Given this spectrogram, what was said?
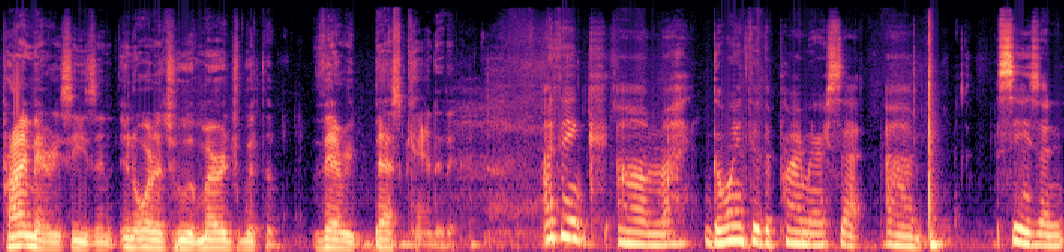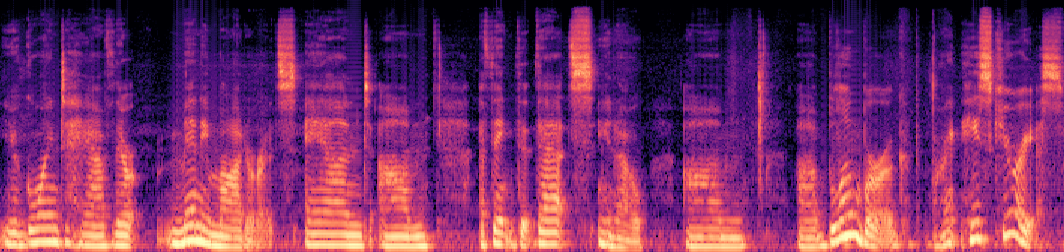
primary season in order to emerge with the very best candidate? I think um, going through the primary set, uh, season, you're going to have there are many moderates, and um, I think that that's you know um, uh, Bloomberg, right? He's curious.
